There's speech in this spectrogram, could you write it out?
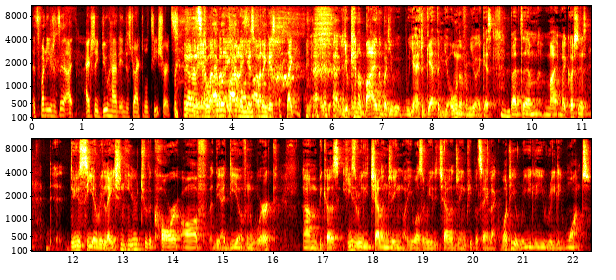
It's funny you should say. That. I actually do have indistractable T-shirts. Yeah, that's cool. But, I, but, I, but I, guess, but I guess, like uh, uh, you cannot buy them, but you you have to get them. You own them from you, I guess. Mm -hmm. But um, my my question is, do you see a relation here to the core of the idea of new work? Um, because he's really challenging, or he was really challenging people saying like, what do you really, really want?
